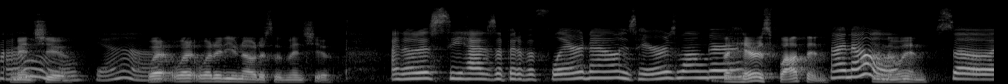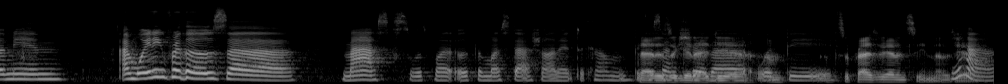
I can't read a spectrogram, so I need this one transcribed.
oh, Minshew. Yeah. What, what what did you notice with Minshew? I noticed he has a bit of a flare now. His hair is longer. The hair is flopping. I know. In the wind. So I mean, I'm waiting for those uh, masks with with a mustache on it to come because I'm sure idea. that would I'm, be. I'm surprised we haven't seen those yeah, yet. Yeah,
